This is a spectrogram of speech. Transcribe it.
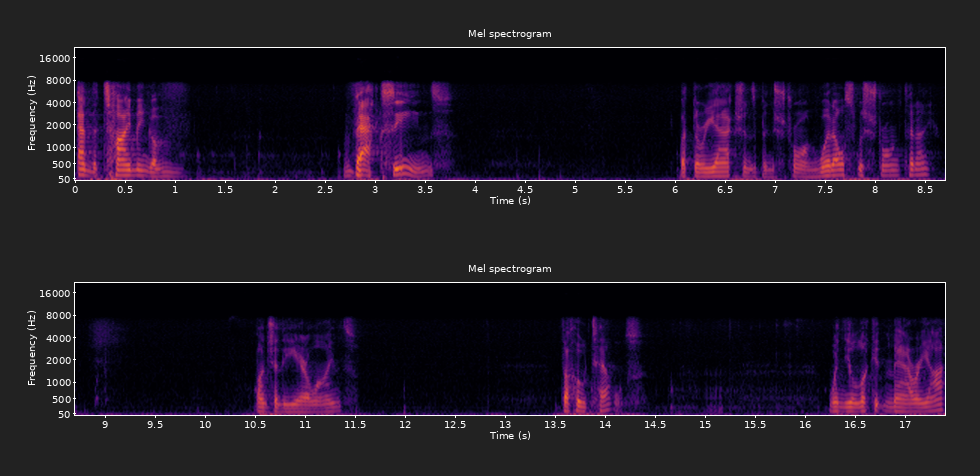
And the timing of vaccines, but the reaction's been strong. What else was strong today? Bunch of the airlines, the hotels. When you look at Marriott,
